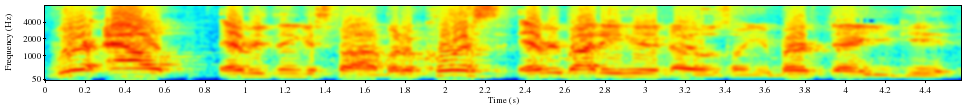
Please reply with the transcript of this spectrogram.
We're out. Everything is fine. But of course, everybody here knows on your birthday you get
